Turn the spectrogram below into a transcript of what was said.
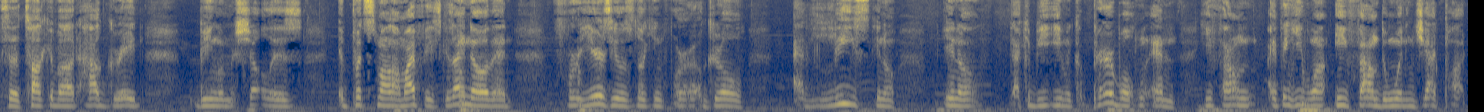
to talk about how great being with Michelle is, it puts a smile on my face. Because I know that for years he was looking for a girl at least you know you know that could be even comparable. And he found i think he want he found the winning jackpot.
